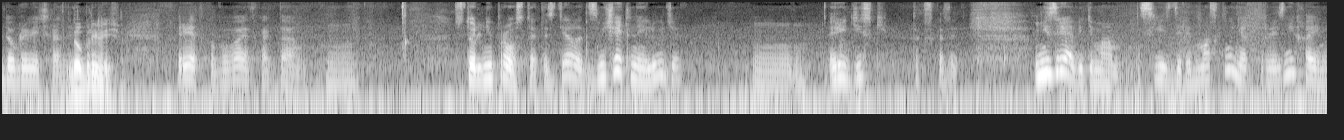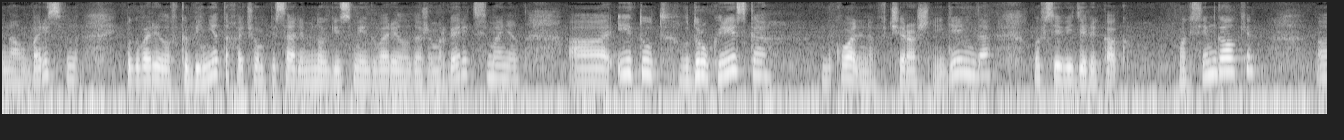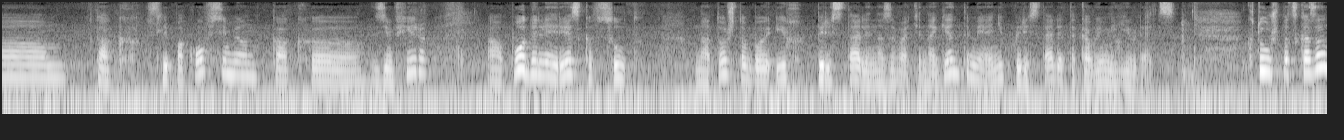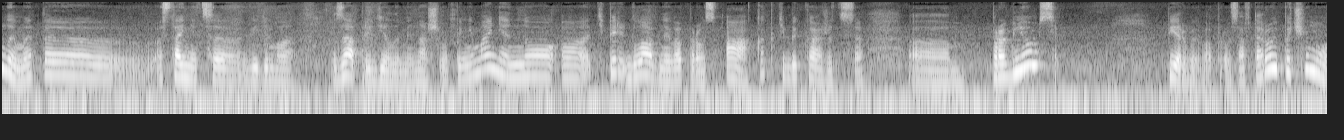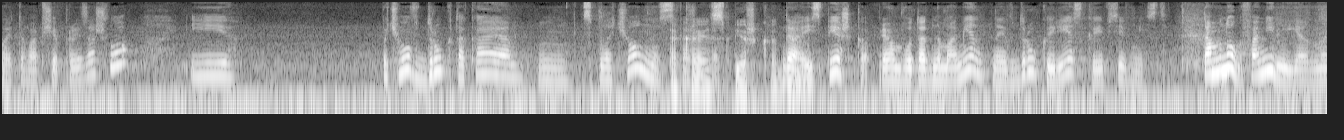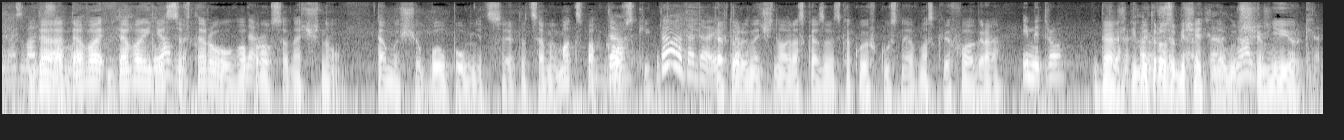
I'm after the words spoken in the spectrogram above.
Добрый вечер, Андрей. Добрый вечер. Редко бывает, когда столь непросто это сделать. Замечательные люди, редиски, так сказать. Не зря, видимо, съездили в Москву, некоторые из них, а именно Алла Борисовна, поговорила в кабинетах, о чем писали многие СМИ, говорила даже Маргарита Симонян. А, и тут вдруг резко, буквально вчерашний день, да, мы все видели, как Максим Галкин, как Слепаков Семен, как э, Земфира а, подали резко в суд на то, чтобы их перестали называть инагентами, и они перестали таковыми являться. Кто уж подсказал им, это останется, видимо, за пределами нашего понимания. Но а, теперь главный вопрос. А, как тебе кажется, а, прогнемся? Первый вопрос. А второй, почему это вообще произошло? И почему вдруг такая м, сплоченность? Такая так? спешка. Да, и спешка, прям вот одномоментно, и вдруг, и резко, и все вместе. Там много фамилий, я, мы назвали Да, самых. давай, давай я со второго Да. вопроса начну. Там еще был, помнится, этот самый Макс Да. Покровский, Да, да, да. их который начинал рассказывать, какое вкусное в Москве фуагра. И метро. Да, тоже и метро замечательно, да, да. лучше, чем в Нью-Йорке. да,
